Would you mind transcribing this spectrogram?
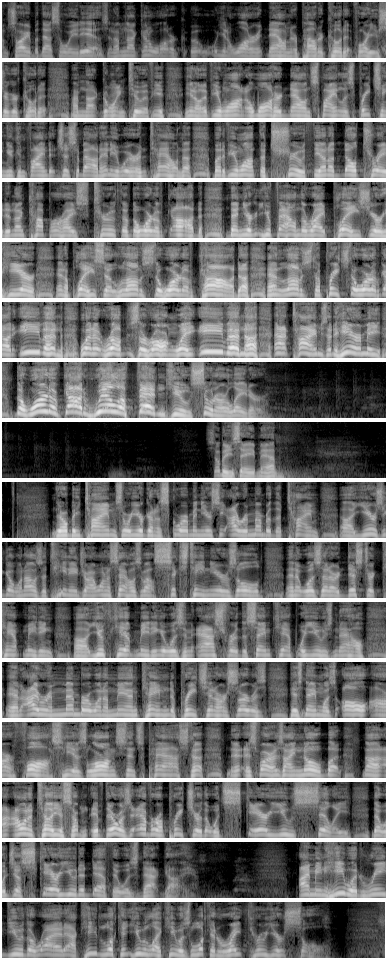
I'm sorry, but that's the way it is, and I'm not going to water, uh, you know, water it down or powder coat it for you, sugar coat it. I'm not going to. If you, you know, if you want a watered down, spineless preaching, you can find it just about anywhere in town. Uh, but if you want the truth, the unadulterated, uncompromised truth of the Word of God, then you're you found the right place. You're here in a place that loves the Word of God uh, and loves to preach the Word of God, even when it rubs the wrong way, even uh, at times. And hear me, the Word of God will offend you sooner or later. Somebody say amen. There'll be times where you're going to squirm in your seat. I remember the time uh, years ago when I was a teenager. I want to say I was about 16 years old, and it was at our district camp meeting, uh, youth camp meeting. It was in Ashford, the same camp we use now. And I remember when a man came to preach in our service. His name was O.R. Foss. He has long since passed, uh, as far as I know. But uh, I, I want to tell you something. If there was ever a preacher that would scare you silly, that would just scare you to death, it was that guy. I mean, he would read you the riot act. He'd look at you like he was looking right through your soul.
